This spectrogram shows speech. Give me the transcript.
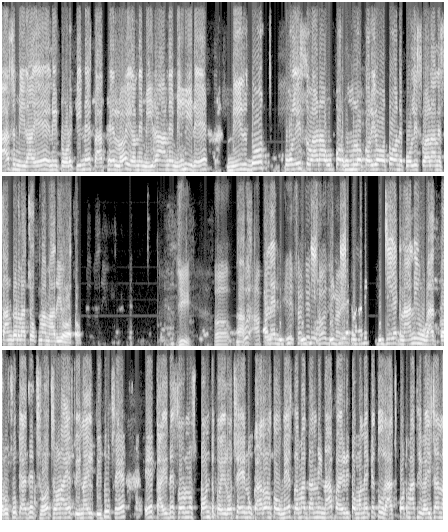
આજ મીરાએ એની ટોળકીને સાથે લઈ અને મીરા અને મિહિરે નિર્દોષ પોલીસવાળા ઉપર હુમલો કર્યો હતો અને પોલીસ વાળાને સાંગળવા ચોકમાં માર્યો હતો. જી. એક સાથે છ બીજી એક નાની- બીજી એક નાની હું વાત કરું છું કે આજે છ જણાએ ફિનાઇલ પીધું છે. એ કાયદેસરનો સ્ટન્ટ કર્યો છે. એનું કારણ કહું. મેં સમાધાનની ના પાડી તો મને કે તું રાજકોટમાંથી વૈજા ન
